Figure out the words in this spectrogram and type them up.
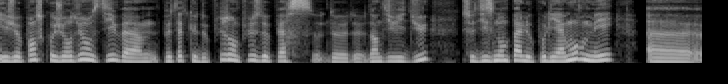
Et je pense qu'aujourd'hui, on se dit bah, peut-être que de plus en plus d'individus se disent non pas le polyamour, mais euh,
